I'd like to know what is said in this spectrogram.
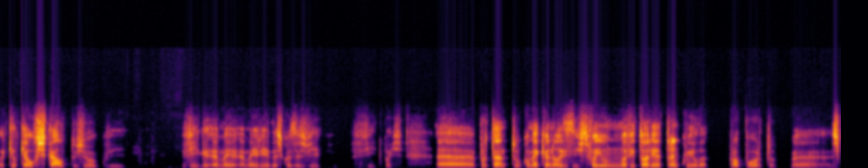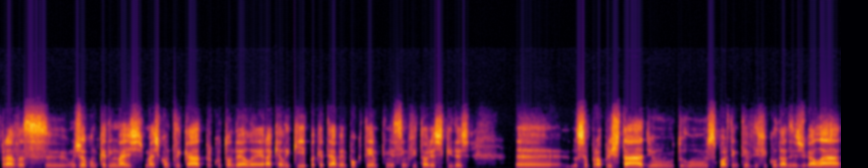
aquilo que é o rescaldo do jogo, vi, vi a, a maioria das coisas vi, vi depois. Uh, portanto, como é que eu analiso isto? Foi uma vitória tranquila para o Porto, Uh, Esperava-se um jogo um bocadinho mais, mais complicado, porque o Tondela era aquela equipa que até há bem pouco tempo tinha cinco vitórias seguidas uh, no seu próprio estádio, o, o, Sporting teve dificuldades em jogar lá,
